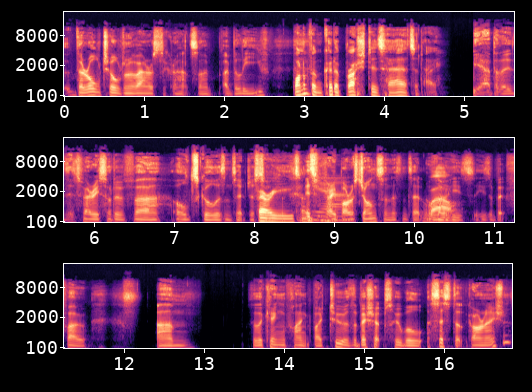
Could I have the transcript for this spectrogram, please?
they're all children of aristocrats, I, I believe. One of them could have brushed his hair today. Yeah, but it's very sort of uh, old school, isn't it? Just Very sort of- Eton. It's very Boris Johnson, isn't it? Although Wow. he's he's a bit faux. Um, so the king flanked by two of the bishops who will assist at the coronation,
